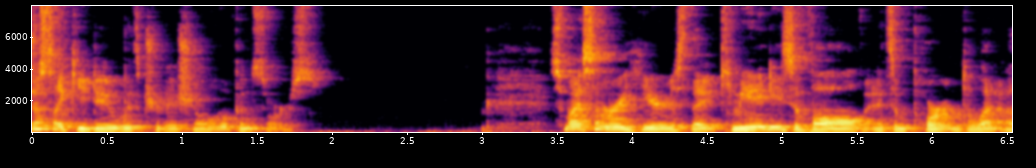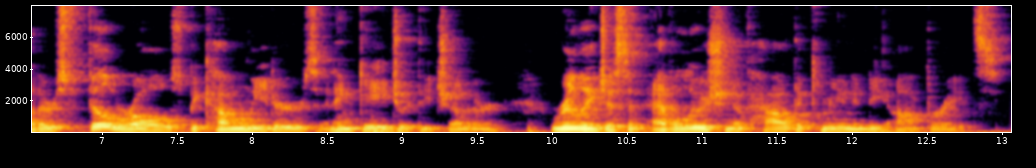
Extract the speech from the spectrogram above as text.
just like you do with traditional open source. So my summary here is that communities evolve and it's important to let others fill roles, become leaders, and engage with each other. Really just an evolution of how the community operates.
